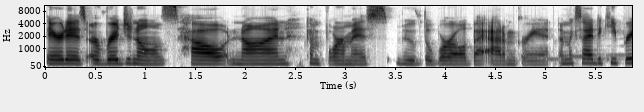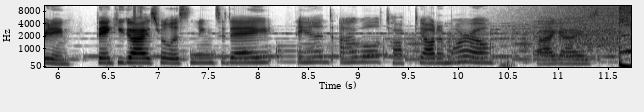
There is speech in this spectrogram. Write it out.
there it is Originals How Nonconformists Move the World by Adam Grant. I'm excited to keep reading. Thank you guys for listening today, and I will talk to y'all tomorrow. Bye, guys.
